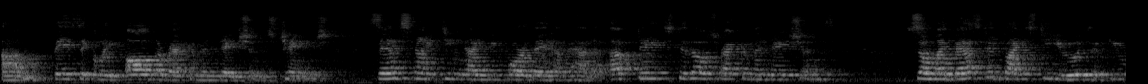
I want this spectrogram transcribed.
um, basically all the recommendations changed. Since 1994, they have had updates to those recommendations. So my best advice to you is if you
